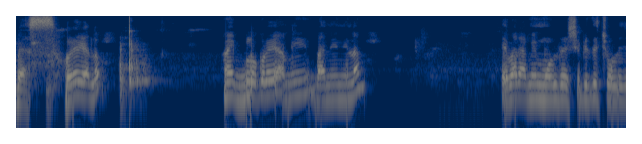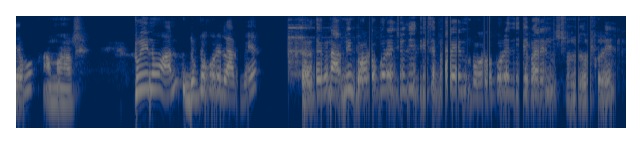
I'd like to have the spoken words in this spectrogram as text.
ব্যাস, হয়ে গেল। অনেকগুলো করে আমি বানিয়ে নিলাম। এবার আমি মূল রেসিপিতে চলে যাব। আমার টু ইন ওয়ান দুটো করে লাগবে। দেখুন, আপনি বড় করে যদি দিতে পারেন, বড় করে দিতে পারেন, সুন্দর করে।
